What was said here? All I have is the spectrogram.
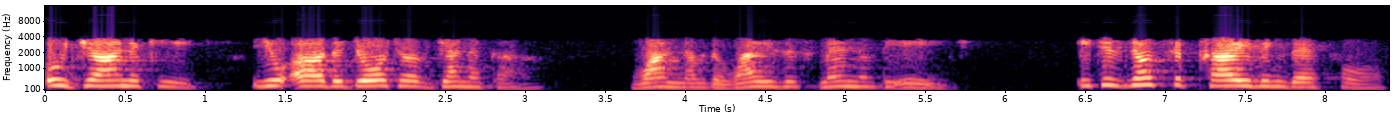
O Janaki, you are the daughter of Janaka, one of the wisest men of the age. It is not surprising, therefore,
